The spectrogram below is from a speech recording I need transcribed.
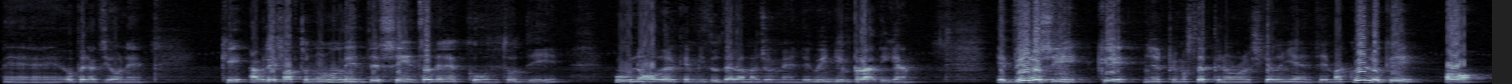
eh, operazione che avrei fatto normalmente senza tener conto di un over che mi tutela maggiormente. Quindi in pratica è vero sì che nel primo step non ho rischiato niente, ma quello che ho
